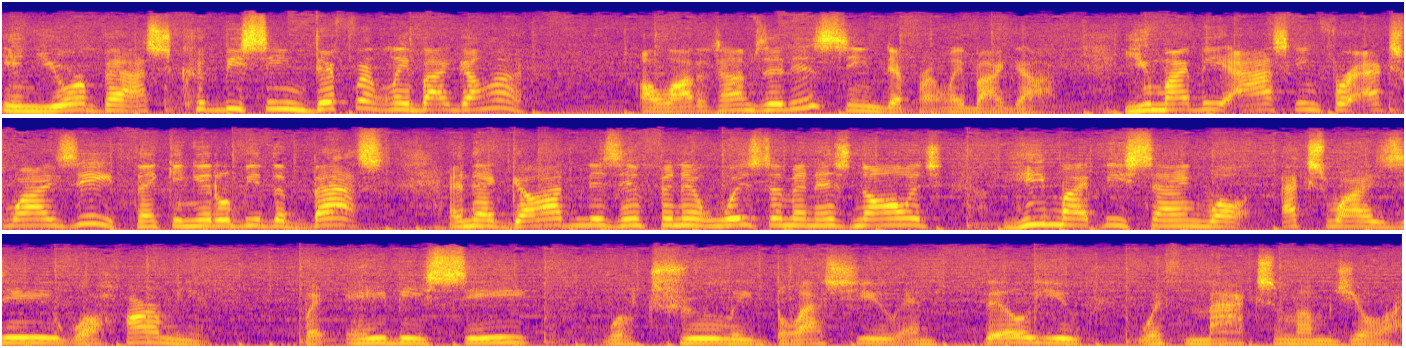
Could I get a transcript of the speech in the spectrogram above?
in your best could be seen differently by God. A lot of times it is seen differently by God. You might be asking for XYZ, thinking it'll be the best, and that God, in His infinite wisdom and His knowledge, He might be saying, well, XYZ will harm you, but ABC will truly bless you and fill you with maximum joy.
